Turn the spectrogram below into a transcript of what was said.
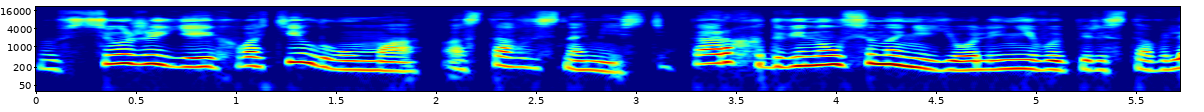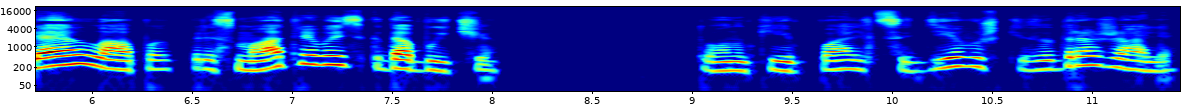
Но все же ей хватило ума, осталась на месте. Тарх двинулся на нее, лениво переставляя лапы, присматриваясь к добыче. Тонкие пальцы девушки задрожали,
